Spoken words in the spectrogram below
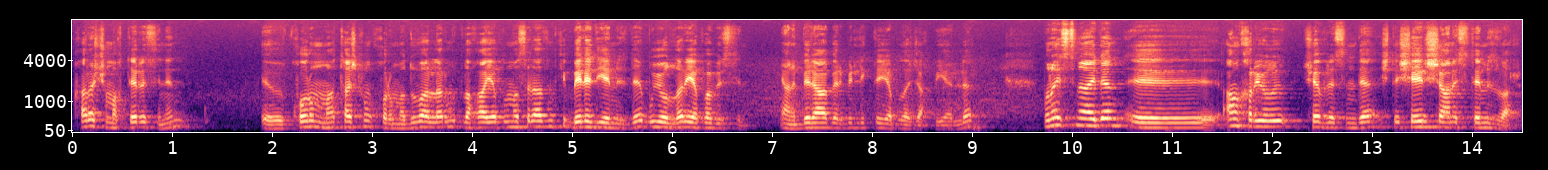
Karaçumak Deresi'nin e, korunma, taşkın koruma duvarları mutlaka yapılması lazım ki belediyemiz de bu yolları yapabilsin. Yani beraber birlikte yapılacak bir yerler. Buna istinaden e, Ankara yolu çevresinde işte şehir şahane sitemiz var.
